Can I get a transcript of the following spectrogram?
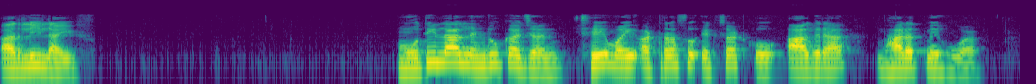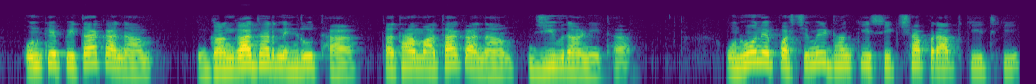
अर्ली लाइफ मोतीलाल नेहरू का जन्म 6 मई 1861 को आगरा, भारत में हुआ। उनके पिता का नाम गंगाधर नेहरू था। तथा माता का नाम जीवरानी था। उन्होंने पश्चिमी ढंग की शिक्षा प्राप्त की थी।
